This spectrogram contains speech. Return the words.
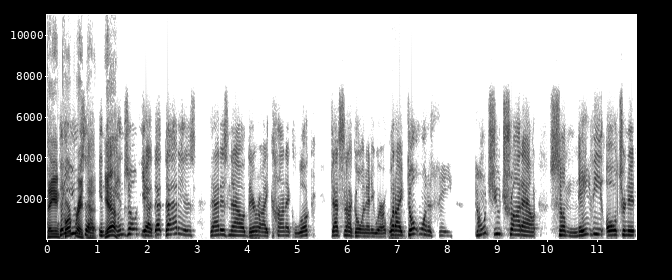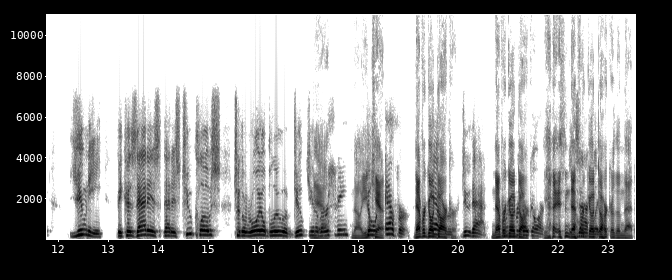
They incorporate use that, that. in Yeah. the end zone. Yeah, that that is that is now their iconic look. That's not going anywhere. What I don't want to see, don't you trot out some Navy alternate uni because that is that is too close to the royal blue of Duke University. No, you don't can't. ever Never go ever darker. Do that. Never Don't go darker. dark. Yeah, never go darker than that.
